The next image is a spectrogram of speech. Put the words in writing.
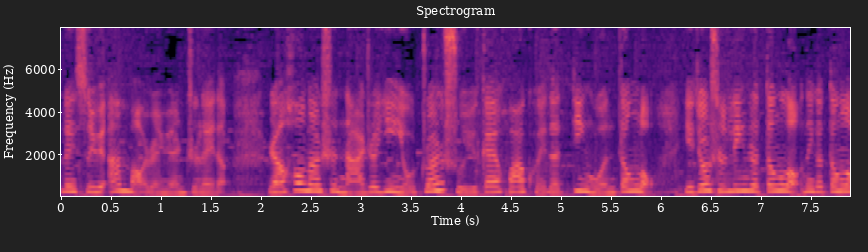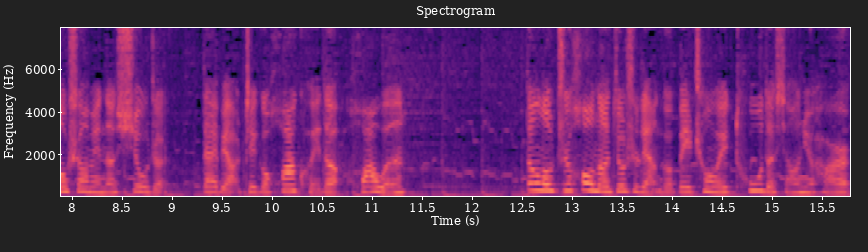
类似于安保人员之类的。然后呢，是拿着印有专属于该花魁的定纹灯笼，也就是拎着灯笼，那个灯笼上面呢，绣着代表这个花魁的花纹。登楼之后呢，就是两个被称为“秃”的小女孩，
